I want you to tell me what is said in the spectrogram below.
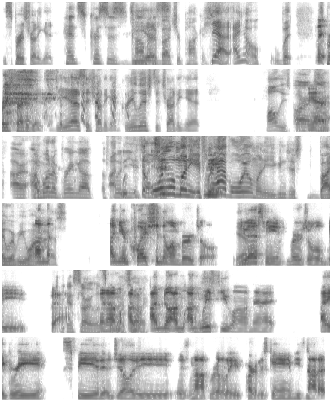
the Spurs tried to get. Hence Chris's comment about your pocket. Yeah, I know, but But Spurs tried to get Dias. They tried to get Grealish. They tried to get all these All right, players. Yeah. all right, all right. I want to bring up a footy. it's footy- oil money. If you Wait. have oil money, you can just buy whoever you want. On the- on your question though on Virgil, you asked me if Virgil will be back. Okay, sorry. Let's and I'm. I'm, Sorry. I'm no, I'm, I'm with you on that. I agree. Speed, agility is not really part of his game. He's not a,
